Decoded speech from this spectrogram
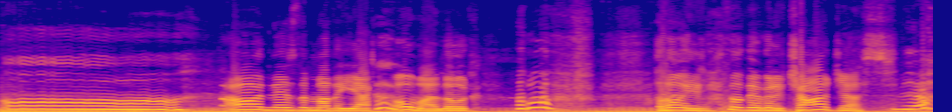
Oh, Oh, and there's the mother yak. Oh my lord. I thought, I thought they were going to charge us. yeah.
